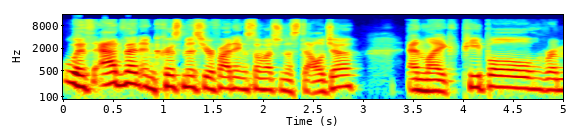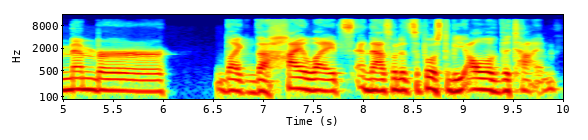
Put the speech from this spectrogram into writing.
with advent and christmas you're fighting so much nostalgia and like people remember like the highlights and that's what it's supposed to be all of the time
